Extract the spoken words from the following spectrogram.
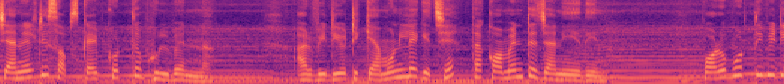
চ্যানেলটি সাবস্ক্রাইব করতে ভুলবেন না। আর ভিডিওটি কেমন লেগেছে তা কমেন্টে জানিয়ে দিন। পরবর্তী ভিডিও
